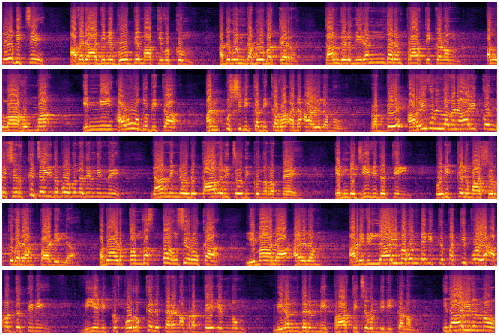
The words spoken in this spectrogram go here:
ചോദിച്ച് അവരതിനെ ഗോപ്യമാക്കി വെക്കും. അതുകൊണ്ട് അബൂബക്കർ താങ്കൾ നിരന്തരം പ്രാർത്ഥിക്കണം. അള്ളാഹുമ്മ ഇന്നി ഔദുബിക്ക അൻ റബ്ബേ അറിവുള്ളവനായിക്കൊണ്ട് ശിർക്ക് ചെയ്തു പോകുന്നതിൽ നിന്ന് ഞാൻ നിന്നോട് കാവലി ചോദിക്കുന്നു റബ്ബേ. എന്റെ ജീവിതത്തിൽ ഒരിക്കലും ആ ശിർക്ക് വരാൻ പാടില്ല. അതോടൊപ്പം ലിമാല അയലം അറിവില്ലായ്മ കൊണ്ട് എനിക്ക് പറ്റിപ്പോയ അബദ്ധത്തിന് നീ എനിക്ക് പൊറുക്കൽ തരണം റബ്ബെ എന്നും നിരന്തരം നീ പ്രാർത്ഥിച്ചുകൊണ്ടിരിക്കണം ഇതായിരുന്നു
